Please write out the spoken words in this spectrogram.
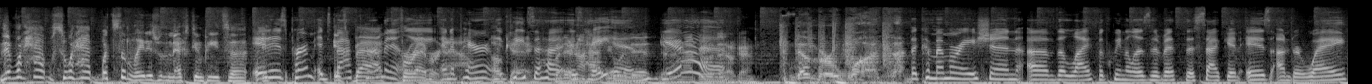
Then what happened? So what happened? What's the latest with the Mexican pizza? It is perm. It's, It's back, back permanently, forever and now. apparently Okay. Pizza But Hut they're is not happy with hating. it? They're not happy Yeah. with it? Okay. Number one. The commemoration of the life of Queen Elizabeth II is underway.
